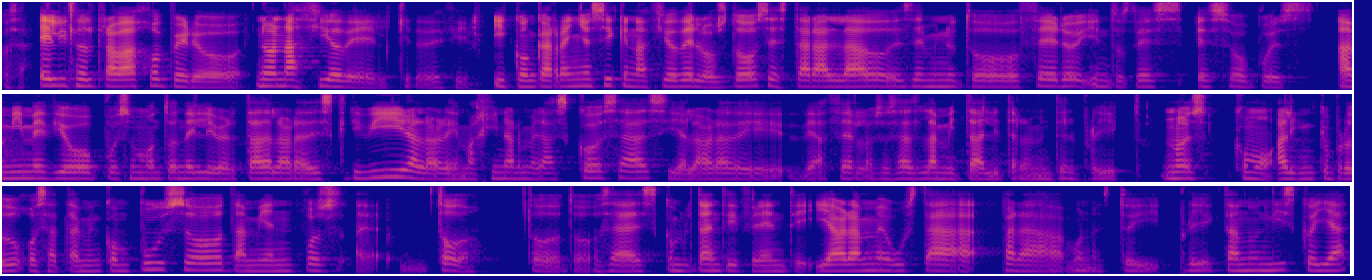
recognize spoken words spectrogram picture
o sea, él hizo el trabajo, pero no nació de él, quiero decir. Y con Carreño sí que nació de los dos, estar al lado desde el minuto cero y entonces eso pues a mí me dio pues un montón de libertad a la hora de escribir, a la hora de imaginarme las cosas y a la hora de, de hacerlas. O sea, es la mitad literalmente del proyecto. No es como alguien que produjo, o sea, también compuso, también pues eh, todo todo, todo. O sea, es completamente diferente. Y ahora me gusta para, bueno, estoy proyectando un disco ya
